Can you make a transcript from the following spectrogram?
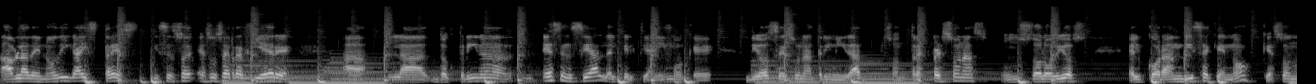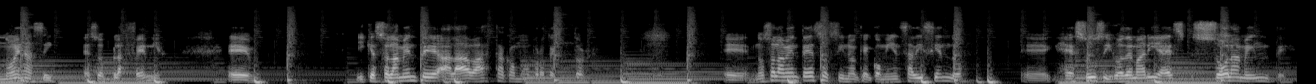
habla de no digáis tres. Y eso, eso se refiere a la doctrina esencial del cristianismo, que Dios es una trinidad, son tres personas, un solo Dios. El Corán dice que no, que eso no es así, eso es blasfemia. Eh, y que solamente Alá basta como protector. Eh, no solamente eso, sino que comienza diciendo, eh, Jesús, hijo de María, es solamente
